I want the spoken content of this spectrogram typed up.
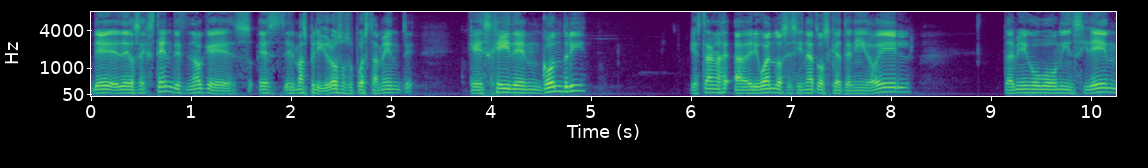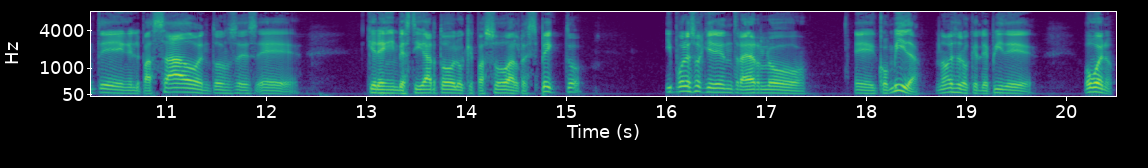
de, los extended, ¿no? Que es, el más peligroso supuestamente, que es Hayden Gondry, que están averiguando asesinatos que ha tenido él. También hubo un incidente en el pasado, entonces eh, quieren investigar todo lo que pasó al respecto. Y por eso quieren traerlo eh, con vida, ¿no? Es lo que le pide. O bueno,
